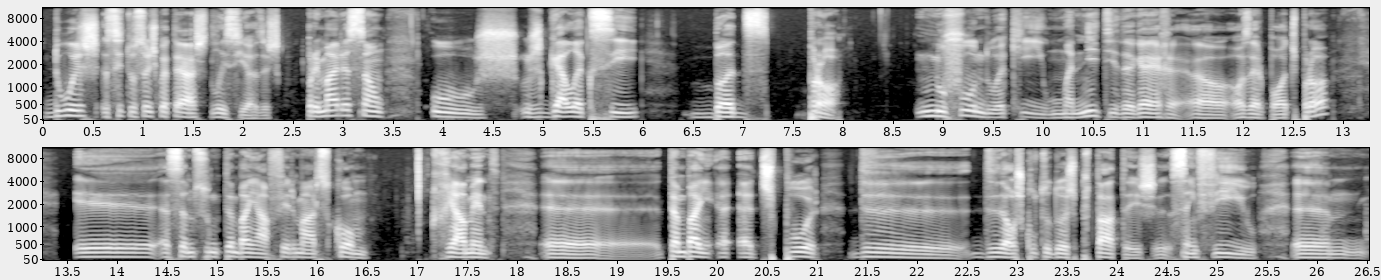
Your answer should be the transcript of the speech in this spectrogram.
duas situações que eu até acho deliciosas. Primeira são os, os Galaxy Buds Pro. No fundo aqui uma nítida guerra aos AirPods Pro a Samsung também a afirmar-se como realmente uh, também a, a, dispor de, de auscultadores portáteis uh, sem fio uh,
